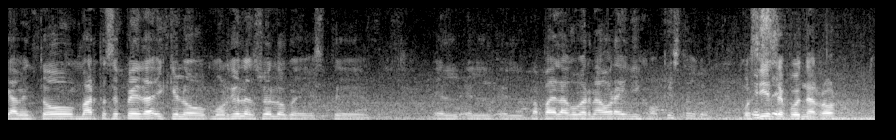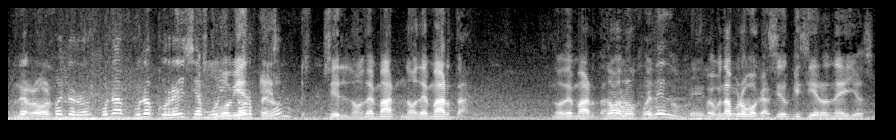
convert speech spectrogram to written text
que aventó Marta Cepeda y que lo mordió el anzuelo este, el, el- el papá de la gobernadora y dijo, aquí estoy. loco"? Pues sí, Ese- ese fue un error. Un error. Fue un error, fue una, una ocurrencia Estuvo muy bien, torpe, ¿no? es- sí, no de, Mar- no de Marta. No de Marta. No, no, fue del- del- Fue una provocación que hicieron ellos,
